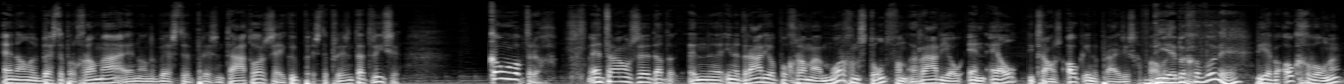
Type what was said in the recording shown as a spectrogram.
En dan het beste programma en dan de beste presentator, zeker beste presentatrice komen we op terug. En trouwens, dat in het radioprogramma Morgen stond van Radio NL, die trouwens ook in de prijs is gevallen. Die hebben gewonnen, hè? Die hebben ook gewonnen.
